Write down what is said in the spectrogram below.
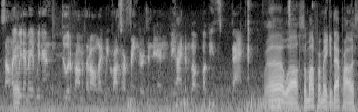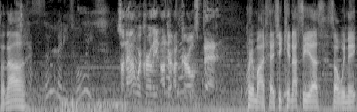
Sound like we didn't make, we didn't do it a promise at all. Like we crossed our fingers and, and behind the mu- monkey's back. uh, well, so much for making that promise. So now, so many toys. So now we're currently under a girl's bed. pretty much, and she cannot see us. So we need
